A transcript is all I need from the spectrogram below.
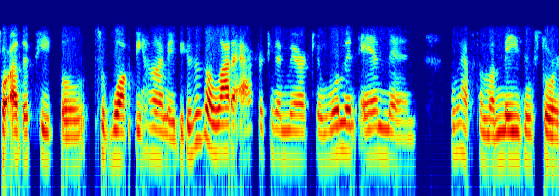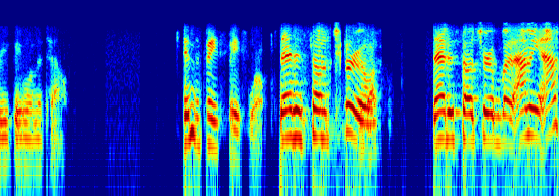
for other people to walk behind me because there's a lot of African American women and men who have some amazing stories they want to tell in the faith based world. That is so true. That is so true. But I mean, I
